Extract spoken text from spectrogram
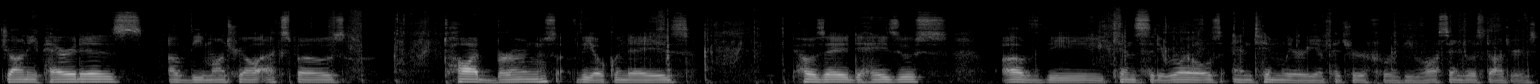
Johnny Paredes of the Montreal Expos, Todd Burns of the Oakland A's, Jose DeJesus of the Kansas City Royals, and Tim Leary, a pitcher for the Los Angeles Dodgers.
